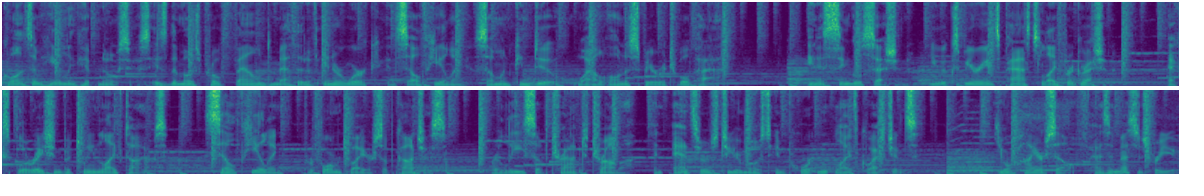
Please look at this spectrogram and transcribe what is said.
Quantum healing hypnosis is the most profound method of inner work and self healing someone can do while on a spiritual path. In a single session, you experience past life regression, exploration between lifetimes, self healing performed by your subconscious, release of trapped trauma, and answers to your most important life questions. Your higher self has a message for you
